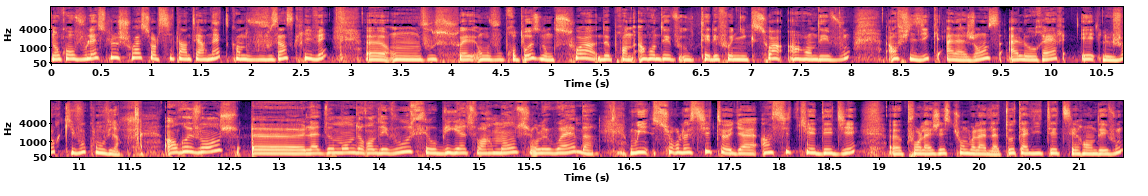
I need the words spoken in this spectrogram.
Donc on vous laisse le choix sur le site internet quand vous vous inscrivez. Euh, on vous souhaite, on vous propose donc soit de prendre un rendez-vous téléphonique, soit un rendez-vous en physique à l'agence, à l'horaire et le le jour qui vous convient. En revanche, euh, la demande de rendez-vous, c'est obligatoirement sur le web Oui, sur le site, euh, il y a un site qui est dédié euh, pour la gestion voilà de la totalité de ces rendez-vous.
